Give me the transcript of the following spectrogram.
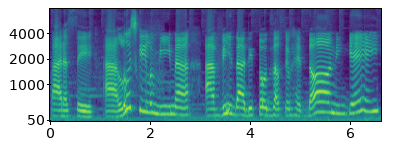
para ser a luz que ilumina a vida de todos ao seu redor, ninguém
